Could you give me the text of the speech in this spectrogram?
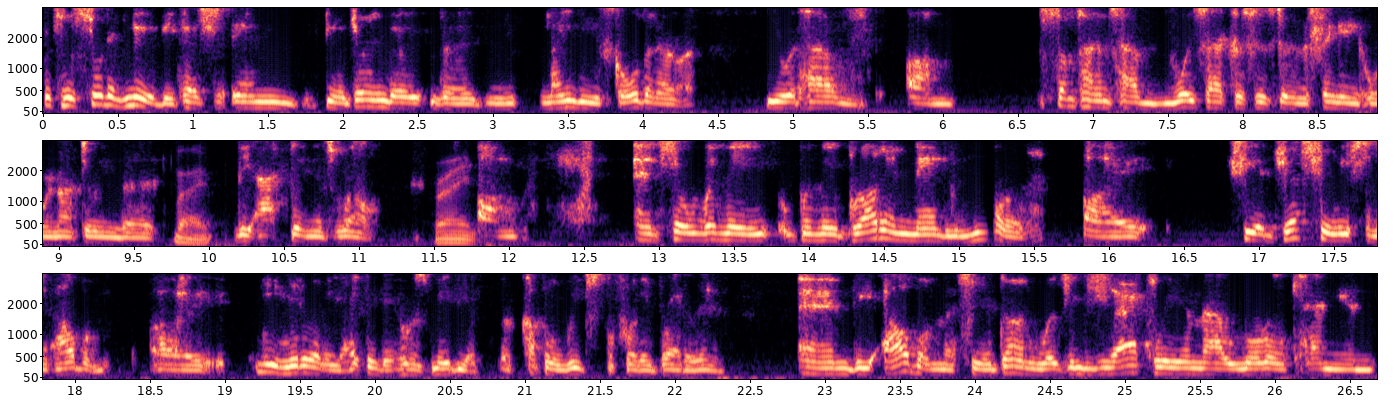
which was sort of new because in you know during the the '90s golden era, you would have um, sometimes have voice actresses doing the singing who were not doing the Right. the acting as well. Right. Um, and so when they when they brought in Mandy Moore, uh, she had just released an album. Uh, literally, I think it was maybe a, a couple of weeks before they brought her in, and the album that she had done was exactly in that Laurel Canyon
